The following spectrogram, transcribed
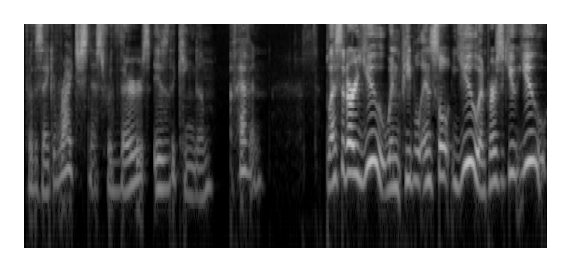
for the sake of righteousness, for theirs is the kingdom of heaven. Blessed are you when people insult you and persecute you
